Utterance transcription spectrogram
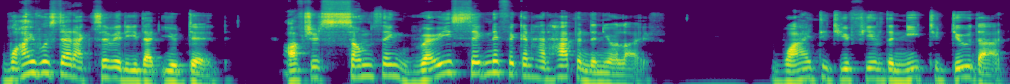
Why was that activity that you did after something very significant had happened in your life? Why did you feel the need to do that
